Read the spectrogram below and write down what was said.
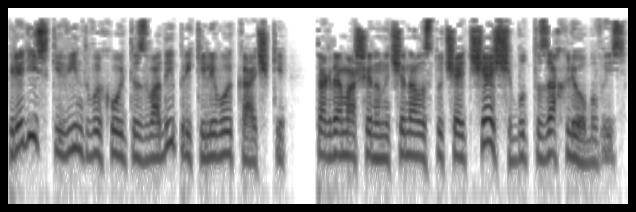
Периодически винт выходит из воды при килевой качке. Тогда машина начинала стучать чаще, будто захлебываясь.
